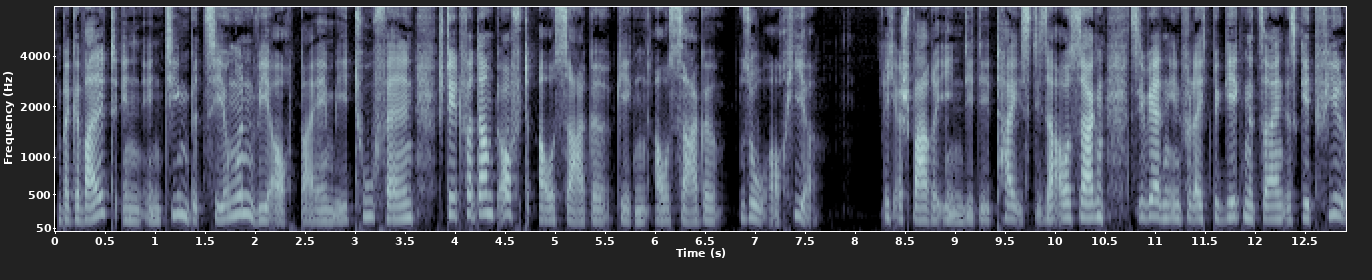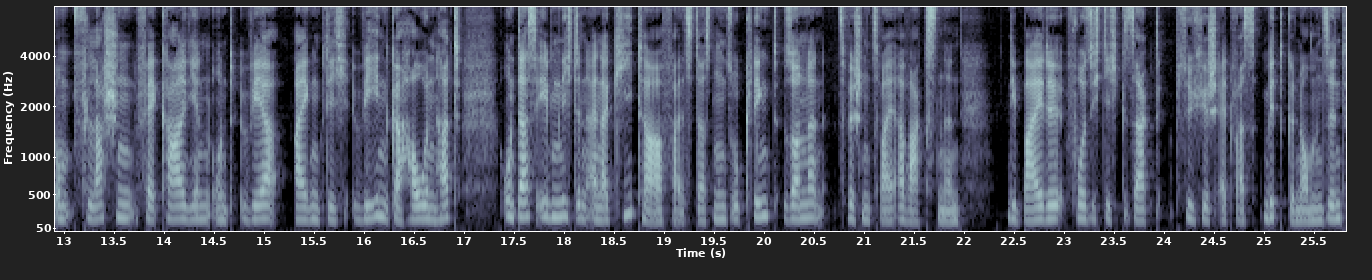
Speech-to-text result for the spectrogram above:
Bei Gewalt in Intimbeziehungen, wie auch bei MeToo-Fällen, steht verdammt oft Aussage gegen Aussage, so auch hier. Ich erspare Ihnen die Details dieser Aussagen. Sie werden Ihnen vielleicht begegnet sein. Es geht viel um Flaschen, Fäkalien und wer eigentlich wen gehauen hat. Und das eben nicht in einer Kita, falls das nun so klingt, sondern zwischen zwei Erwachsenen, die beide, vorsichtig gesagt, psychisch etwas mitgenommen sind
